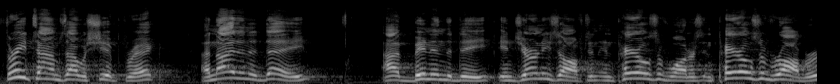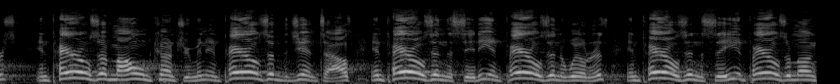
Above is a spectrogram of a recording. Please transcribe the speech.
Three times I was shipwrecked. A night and a day I've been in the deep, in journeys often, in perils of waters, in perils of robbers, in perils of my own countrymen, in perils of the Gentiles, in perils in the city, in perils in the wilderness, in perils in the sea, in perils among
